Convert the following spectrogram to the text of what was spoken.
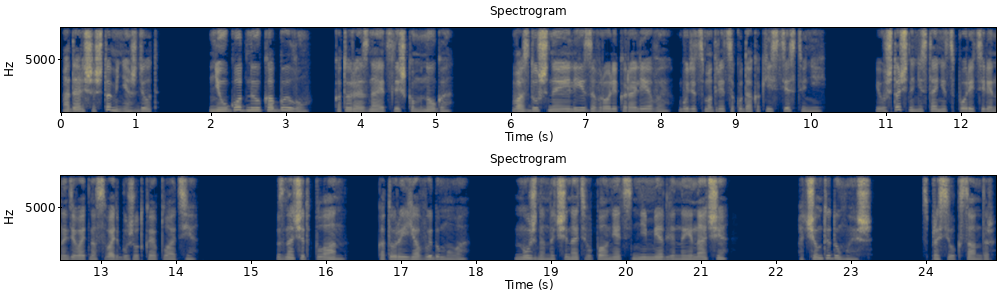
А дальше что меня ждет? Неугодную кобылу, которая знает слишком много. Воздушная Элиза в роли королевы будет смотреться куда как естественней и уж точно не станет спорить или надевать на свадьбу жуткое платье. Значит, план, который я выдумала, нужно начинать выполнять немедленно, иначе... О чем ты думаешь? спросил Ксандр.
